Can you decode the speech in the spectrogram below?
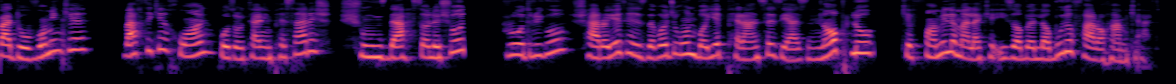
و دوم اینکه وقتی که خوان بزرگترین پسرش 16 ساله شد رودریگو شرایط ازدواج اون با یه پرنسزی از ناپلو که فامیل ملکه ایزابلا بود و فراهم کرد.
